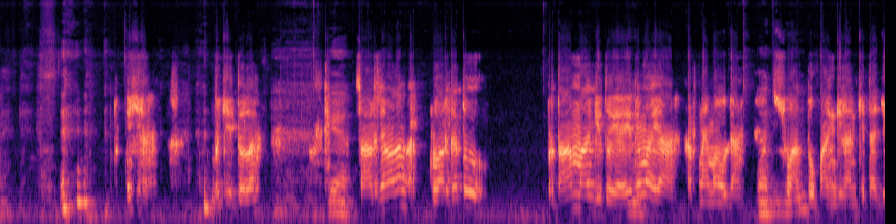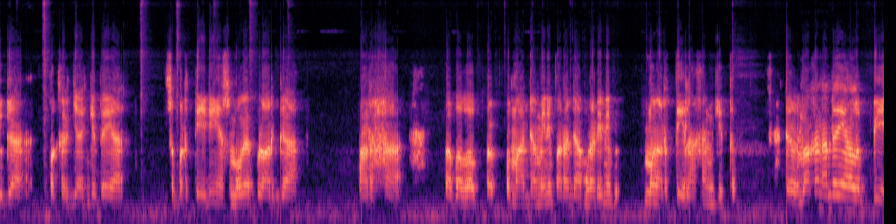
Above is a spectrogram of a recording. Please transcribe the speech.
ya? Iya, begitulah. Iya. Seharusnya kan keluarga tuh pertama gitu ya. Ini mah ya karena emang udah Kewajiban. suatu panggilan kita juga pekerjaan kita ya seperti ini ya semoga keluarga para bapak-bapak pemadam ini para damkar ini mengerti lah kan gitu dan bahkan ada yang lebih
